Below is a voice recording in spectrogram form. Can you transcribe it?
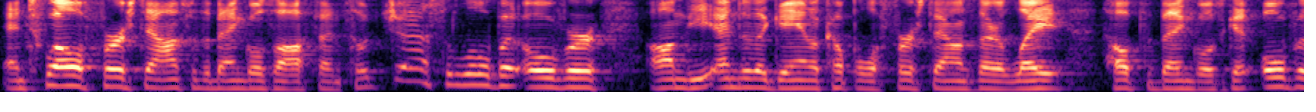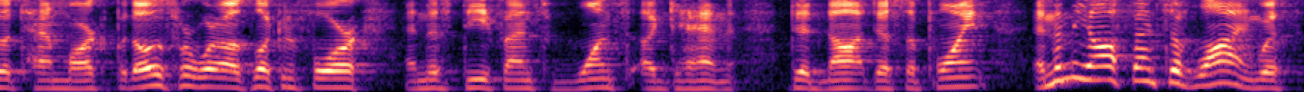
and 12 first downs for the Bengals offense. So just a little bit over on the end of the game. A couple of first downs there late helped the Bengals get over the 10 mark, but those were what I was looking for, and this defense once again did not disappoint. And then the offensive line with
